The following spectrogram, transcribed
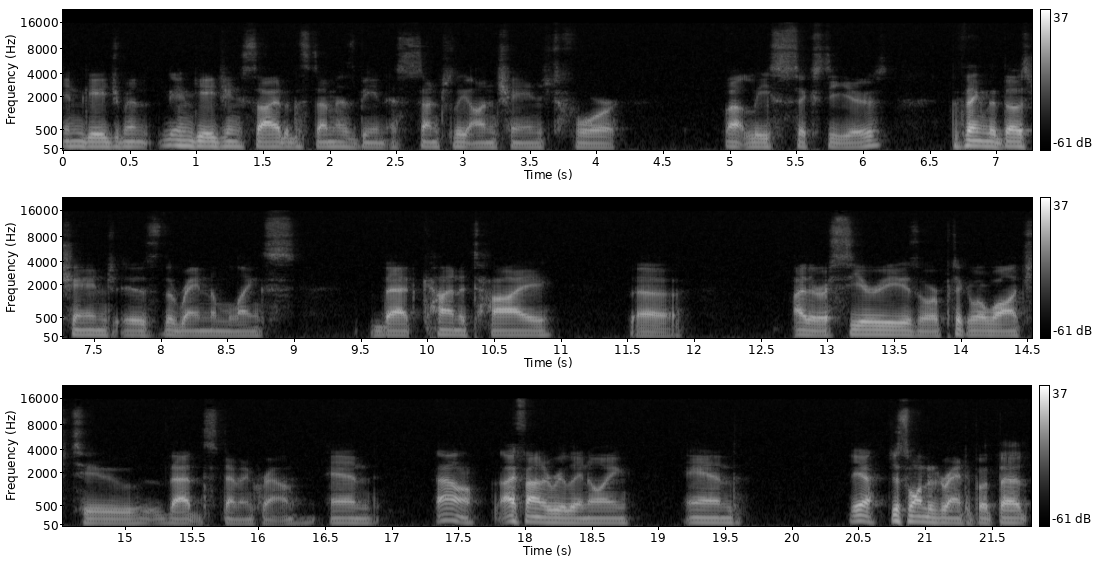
engagement, engaging side of the stem has been essentially unchanged for at least 60 years. The thing that does change is the random lengths that kind of tie uh, either a series or a particular watch to that stem and crown. And I don't know, I found it really annoying. And yeah, just wanted to rant about that.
